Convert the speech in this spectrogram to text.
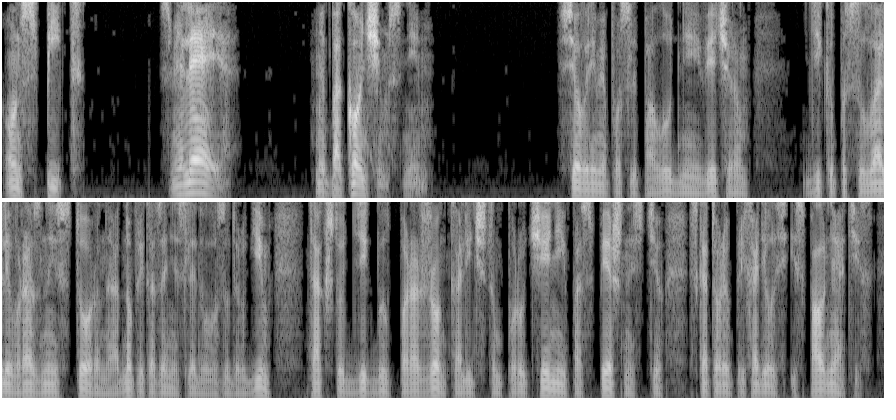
Он спит. Смелее. Мы покончим с ним. Все время после полудня и вечером Дика посылали в разные стороны. Одно приказание следовало за другим, так что Дик был поражен количеством поручений и поспешностью, с которой приходилось исполнять их —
